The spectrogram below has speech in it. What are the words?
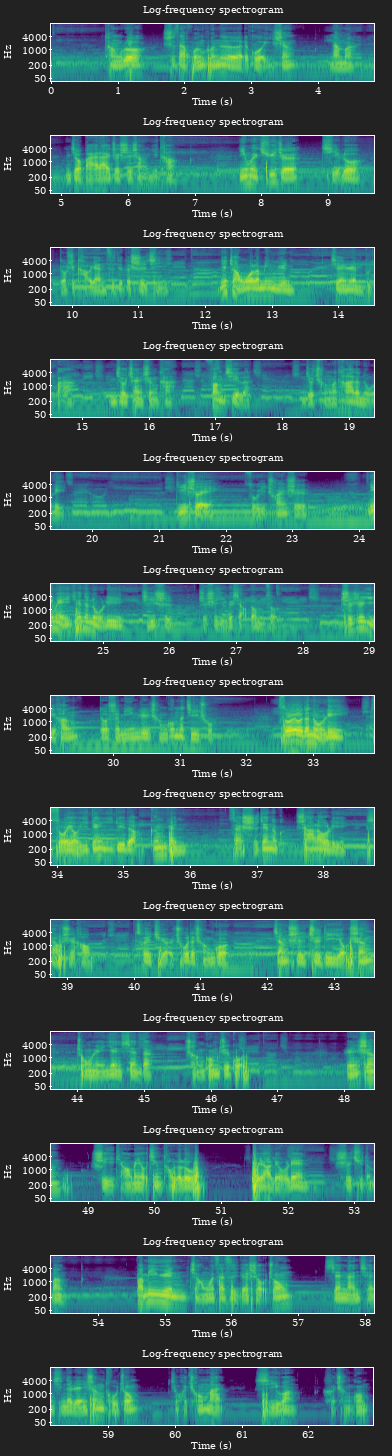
倘若是在浑浑噩噩的过一生，那么你就白来这世上一趟。因为曲折起落都是考验自己的事情。你掌握了命运，坚韧不拔，你就战胜它；放弃了，你就成了他的奴隶。滴水足以穿石。你每一天的努力，即使只是一个小动作。持之以恒都是明日成功的基础。所有的努力，所有一点一滴的耕耘，在时间的沙漏里消失后，萃取而出的成果，将是掷地有声、众人艳羡的成功之果。人生是一条没有尽头的路，不要留恋逝去的梦，把命运掌握在自己的手中。艰难前行的人生途中，就会充满希望和成功。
